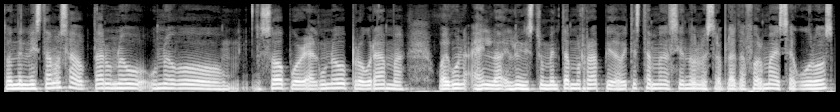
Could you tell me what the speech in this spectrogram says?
donde necesitamos adoptar un nuevo, un nuevo software, algún nuevo programa, o algún, ahí lo, lo instrumentamos rápido. Ahorita estamos haciendo nuestra plataforma de seguros,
